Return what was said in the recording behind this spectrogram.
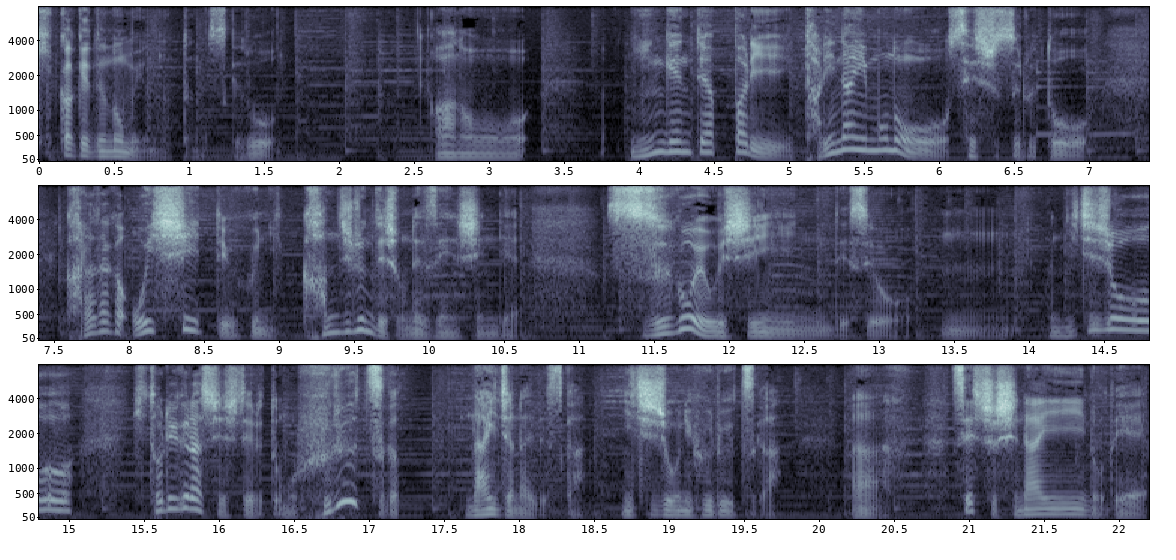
きっかけで飲むようになったんですけど、あの、人間ってやっぱり足りないものを摂取すると、体が美味しいっていう風に感じるんでしょうね、全身で。すごい美味しいんですよ。うん、日常、一人暮らししてるともうフルーツがないじゃないですか。日常にフルーツが。あ摂取しないので、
